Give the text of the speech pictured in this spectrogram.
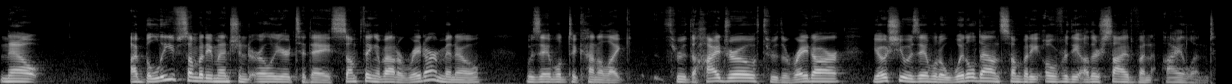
Now, I believe somebody mentioned earlier today something about a radar Mino was able to kind of like through the hydro, through the radar, Yoshi was able to whittle down somebody over the other side of an island.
